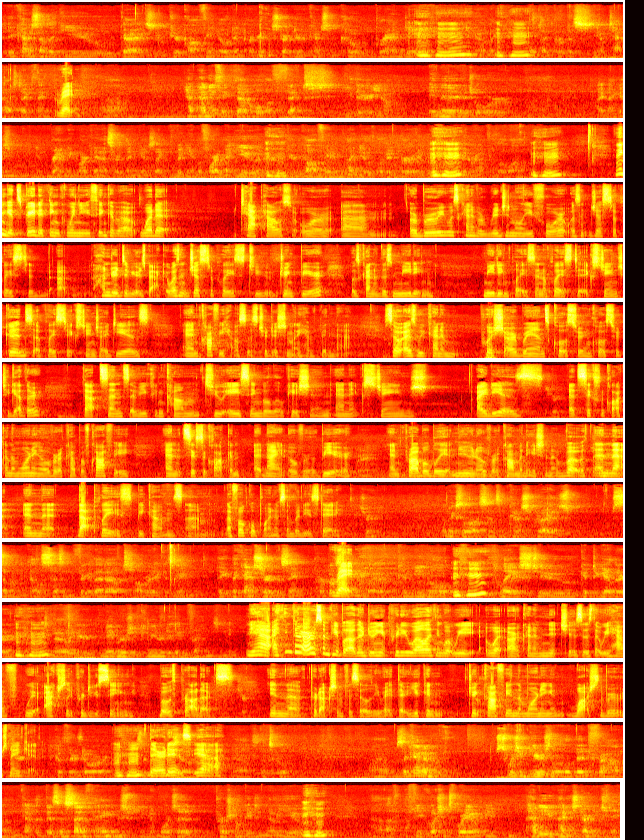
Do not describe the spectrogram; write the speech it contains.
It kind of sounds like you guys, you know, Pier Coffee and Odin, are going to start doing kind of some co-branding, Mhm. you know, like Mhm. multi-purpose, you know, tap house type thing. Right. Um, how, how do you think that will affect either you know image or uh, I, I guess branding, marketing, that sort of thing? It was like you know, before I met you and Mhm. Pier Coffee, I knew of Odin Brewing. Mhm. They've been around for a little while. hmm I think it's great. I think when you think about what a tap house or um, or brewery was kind of originally for, it wasn't just a place to uh, hundreds of years back. It wasn't just a place to drink beer. It was kind of this meeting meeting place and a place to exchange goods, a place to exchange ideas, and coffee houses traditionally have been that. So as we kind of push our brands closer and closer together, that sense of you can come to a single location and exchange ideas Sure. at six o'clock in the morning over a cup of coffee and at six o'clock in, at night over a beer Right. and probably at noon over a combination of both and that and that that place becomes um, a focal point of somebody's day Sure. That makes a lot of sense. I'm kind of surprised someone else hasn't figured that out already because I mean they, they kind of serve the same purpose. Right. you know, like a communal mm-hmm. place to get together and Mhm. get to know your neighbors and community and friends and Yeah, I think there are some people out there doing it pretty well. I think what we what our kind of niche is is that we have we're actually producing both products Sure. in the production facility right there. You can drink coffee in the morning and watch the brewers make it. Go through a door. Mhm, the there it is, facility. yeah. that's, that's cool. Um, so kind of switching gears a little bit from kind of the business side of things, you know, more to personal, get to know you. Mhm. uh, a, a few questions for you. You- How do you how do you start each day?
